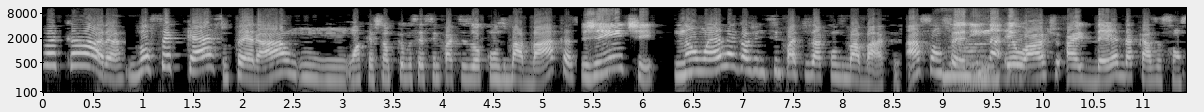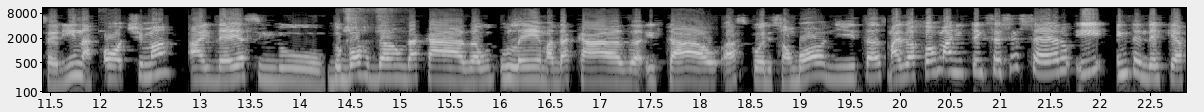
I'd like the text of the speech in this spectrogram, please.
Mas, cara, você você quer superar um, uma questão porque você simpatizou com os babacas, gente, não é legal a gente simpatizar com os babacas. A Sonserina, hum. eu acho a ideia da casa Sonserina ótima. A ideia, assim, do, do bordão da casa, o, o, lema da casa e tal. As cores são bonitas. Mas a forma, a gente tem que ser sincero e entender que a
